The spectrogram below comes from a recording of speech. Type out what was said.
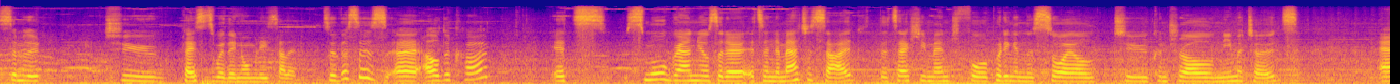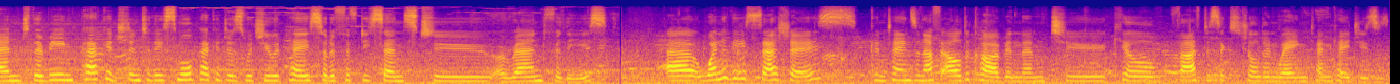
similar to places where they normally sell it. So this is uh. It's small granules that are, it's a nematicide that's actually meant for putting in the soil to control nematodes and they're being packaged into these small packages which you would pay sort of 50 cents to a rand for these. Uh, one of these sachets contains enough aldicarb in them to kill five to six children weighing 10 kgs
